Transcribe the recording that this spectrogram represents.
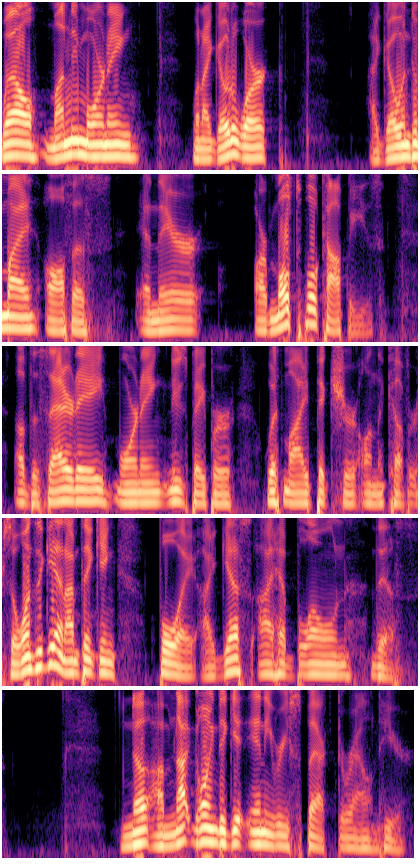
Well, Monday morning, when I go to work, I go into my office, and there are multiple copies of the Saturday morning newspaper with my picture on the cover. So once again, I'm thinking, boy, I guess I have blown this. No, I'm not going to get any respect around here.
